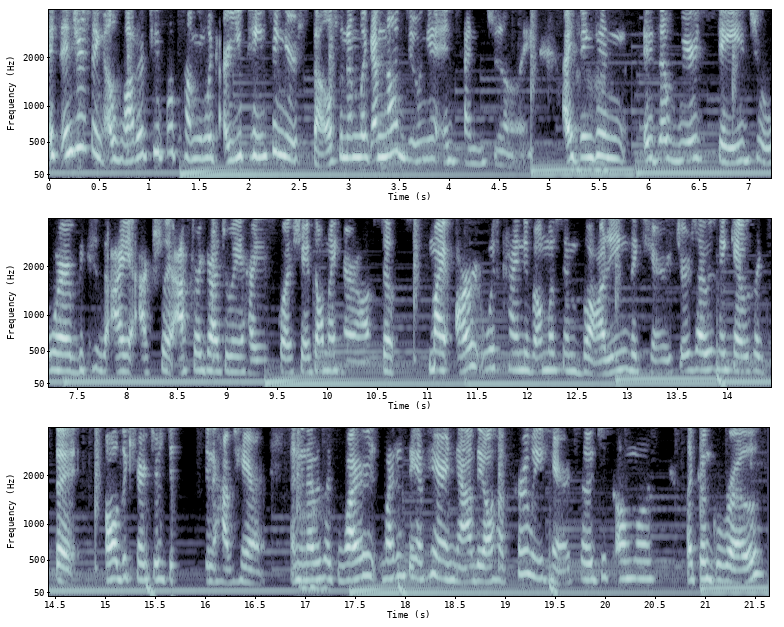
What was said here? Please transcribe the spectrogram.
it's interesting a lot of people tell me like are you painting yourself? And i'm like i'm not doing it intentionally. I think in it's a weird stage where because i actually after i graduated high school i shaved all my hair off. So my art was kind of almost embodying the characters i was making. I was like the all the characters did didn't have hair. And then i was like why are, why don't they have hair? And now they all have curly hair. So it's just almost like a growth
